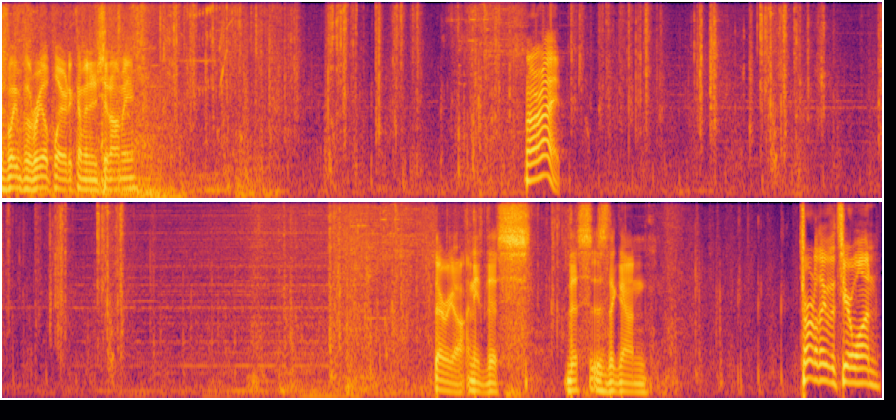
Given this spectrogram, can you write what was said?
Just waiting for the real player to come in and shit on me. All right. There we go. I need this. This is the gun. Turtle, think of the tier one.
